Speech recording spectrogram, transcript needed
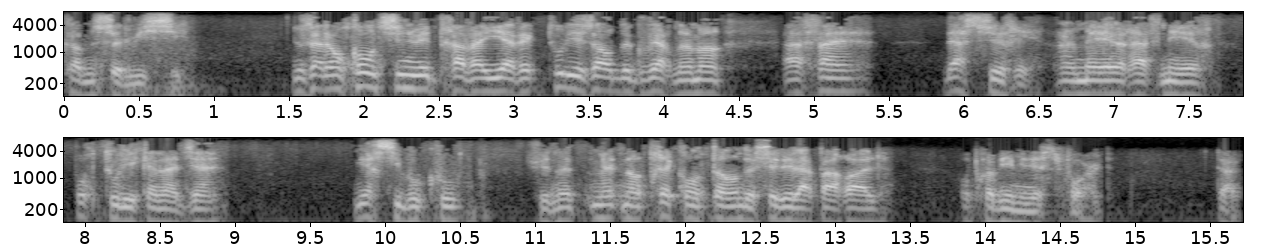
comme celui-ci. Nous allons continuer de travailler avec tous les ordres de gouvernement afin d'assurer un meilleur avenir pour tous les Canadiens. Merci beaucoup. Je suis maintenant très content de céder la parole au Premier ministre Ford. Doug.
